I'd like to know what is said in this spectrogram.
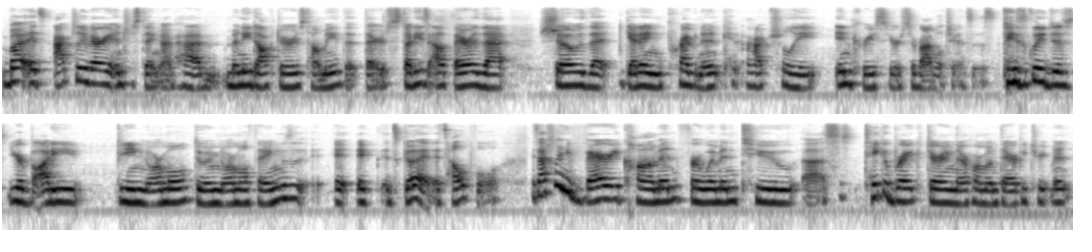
but it's actually very interesting. I've had many doctors tell me that there's studies out there that show that getting pregnant can actually increase your survival chances. Basically just your body being normal, doing normal things, it, it, it's good, it's helpful. It's actually very common for women to uh, take a break during their hormone therapy treatment.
